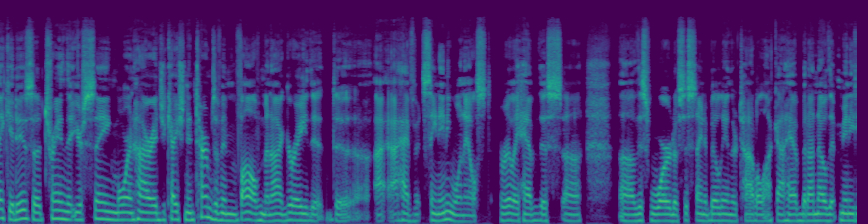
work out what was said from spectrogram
I think it is a trend that you're seeing more in higher education in terms of involvement. I agree that uh, I, I, haven't seen anyone else really have this uh, uh, this word of sustainability in their title like I have, but I know that many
